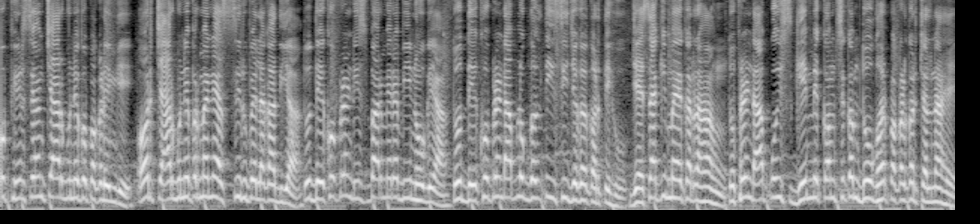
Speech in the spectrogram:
तो फिर से हम चार गुने को पकड़ेंगे। और चार गुने पर मैंने अस्सी रूपए लगा दिया। तो देखो फ्रेंड इस बार मेरा बीन हो गया। तो देखो फ्रेंड आप लोग गलती इसी जगह करते हो। जैसा कि मैं कर रहा हूँ। तो फ्रेंड आपको इस गेम में कम से कम दो घर पकड़ कर चलना है।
